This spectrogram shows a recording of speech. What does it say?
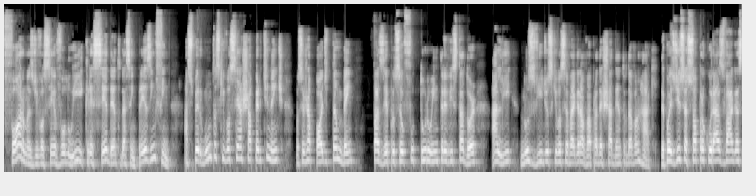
formas de você evoluir e crescer dentro dessa empresa, enfim, as perguntas que você achar pertinente, você já pode também fazer para o seu futuro entrevistador ali nos vídeos que você vai gravar para deixar dentro da Van Hack. Depois disso é só procurar as vagas,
